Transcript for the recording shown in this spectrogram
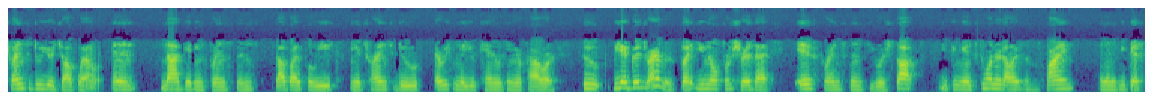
trying to do your job well, and not getting, for instance, stopped by the police, and you're trying to do everything that you can within your power to be a good driver. But you know for sure that if, for instance, you were stopped, you can get $200 as a fine, and then if you get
